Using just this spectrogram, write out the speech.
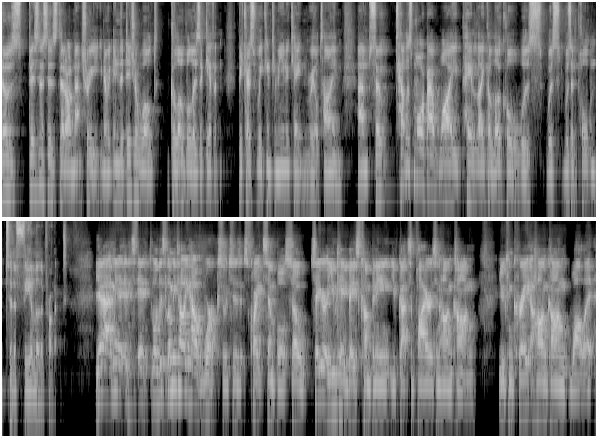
those businesses that are naturally, you know, in the digital world, global is a given because we can communicate in real time. Um, so tell us more about why pay like a local was was was important to the feel of the product. Yeah, I mean it's it well this let me tell you how it works, which is it's quite simple. So say you're a UK based company, you've got suppliers in Hong Kong. You can create a Hong Kong wallet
